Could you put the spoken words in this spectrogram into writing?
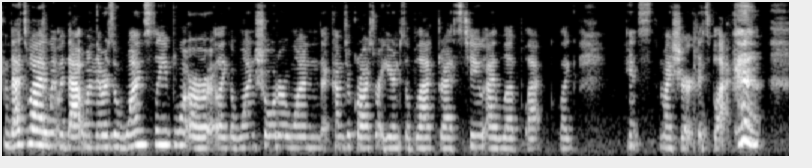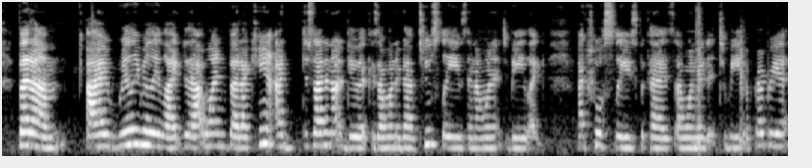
that's why I went with that one. There was a one sleeved one or like a one shoulder one that comes across right here and it's a black dress too. I love black like hence my shirt. It's black. but um, I really, really liked that one, but I can't, I decided not to do it because I wanted to have two sleeves and I want it to be like actual sleeves because I wanted it to be appropriate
